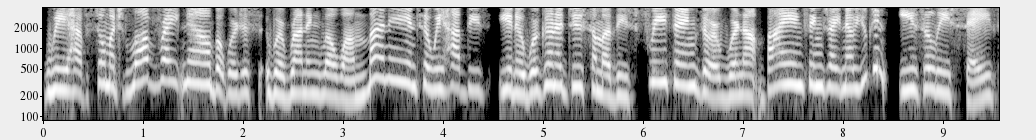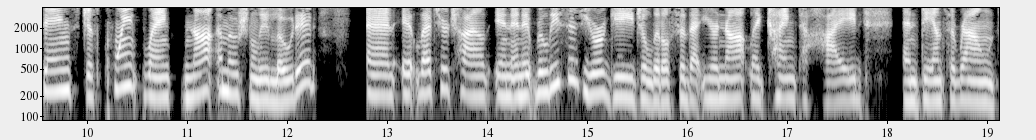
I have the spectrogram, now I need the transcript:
we have so much love right now, but we're just, we're running low on money. And so we have these, you know, we're going to do some of these free things or we're not buying things right now. You can easily say things just point blank, not emotionally loaded and it lets your child in and it releases your gauge a little so that you're not like trying to hide and dance around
